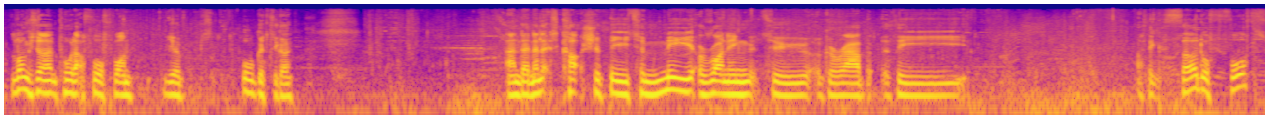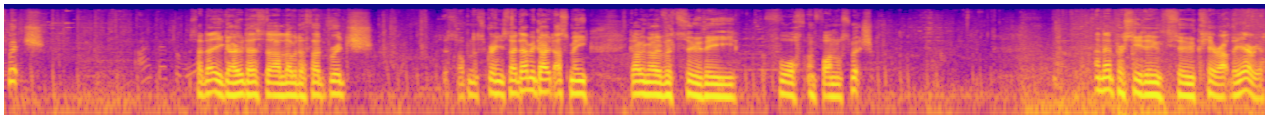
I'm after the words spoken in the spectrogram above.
As long as you don't pull that fourth one, you're all good to go. And then the next cut should be to me running to grab the I think, third or fourth switch. So there you go. There's uh, lower the third bridge. Just up on the screen. So there we go. That's me going over to the fourth and final switch. And then proceeding to clear out the area.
